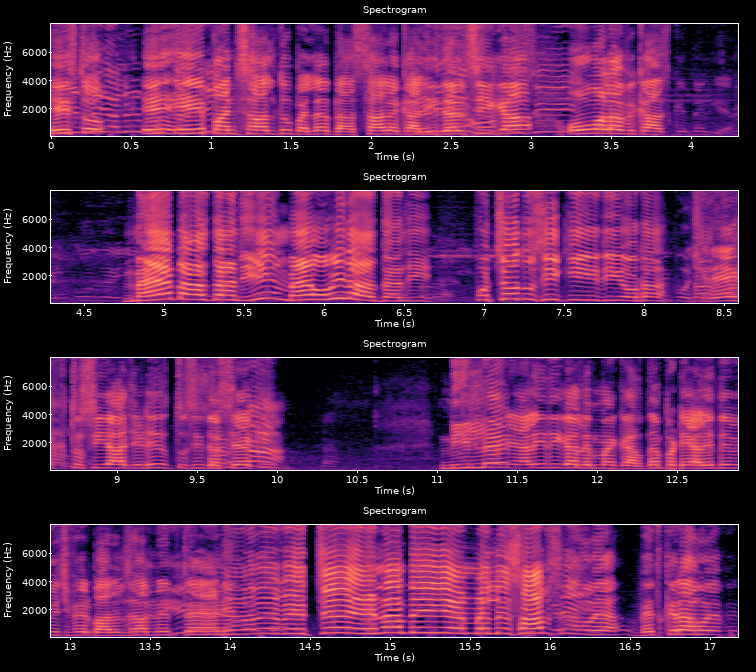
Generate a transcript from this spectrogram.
ਇਸ ਤੋਂ ਇਹ ਇਹ ਪੁੱਛਦਾ 5 ਸਾਲ ਤੋਂ ਪਹਿਲਾਂ 10 ਸਾਲ ਅਕਾਲੀ ਦਲ ਸੀਗਾ ਉਹ ਵਾਲਾ ਵਿਕਾਸ ਕਿੱਧਰ ਗਿਆ? ਮੈਂ ਦੱਸਦਾ ਜੀ ਮੈਂ ਉਹ ਵੀ ਦੱਸਦਾ ਜੀ। ਪੁੱਛੋ ਤੁਸੀਂ ਕੀ ਜੀ ਉਹਦਾ। ਪੁੱਛ ਰਿਹਾ ਤੁਸੀਂ ਆ ਜਿਹੜੇ ਤੁਸੀਂ ਦੱਸਿਆ ਕਿ ਨੀਲੇ? ਪਟਿਆਲੇ ਦੀ ਗੱਲ ਮੈਂ ਕਰਦਾ ਪਟਿਆਲੇ ਦੇ ਵਿੱਚ ਫਿਰ ਬਾਦਲ ਸਾਹਿਬ ਨੇ ਦਿੱਤਾ ਨਹੀਂ ਪਟਿਆਲੇ ਦੇ ਵਿੱਚ ਇਹਨਾਂ ਦੇ ਹੀ ਐਮਐਲਏ ਸਾਹਿਬ ਸੀ। ਹੋਇਆ ਵਿਤਕਰਾ ਹੋਇਆ ਫਿਰ।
